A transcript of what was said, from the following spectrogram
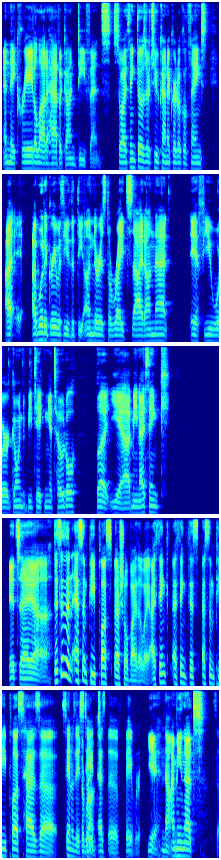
and they create a lot of havoc on defense. So I think those are two kind of critical things. I I would agree with you that the under is the right side on that if you were going to be taking a total. But yeah, I mean, I think it's a uh, This is an S&P Plus special, by the way. I think I think this S&P Plus has uh, San Jose State Bronx. as the favorite. Yeah. No. I mean that's So.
